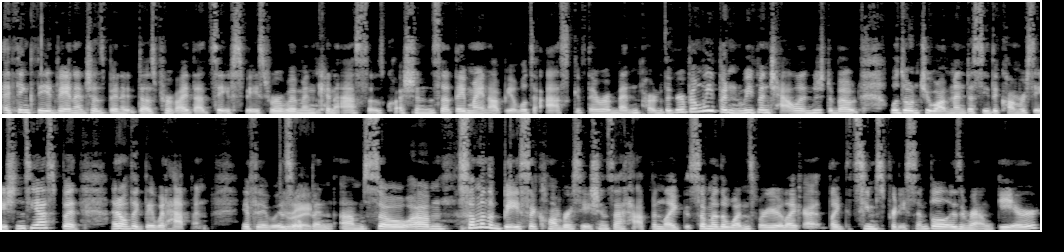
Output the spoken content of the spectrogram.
I think the advantage has been it does provide that safe space where women can ask those questions that they might not be able to ask if there were men part of the group. And we've been we've been challenged about, well, don't you want men to see the conversations? Yes, but I don't think they would happen if it was right. open. Um, so um, some of the basic conversations that happen, like some of the ones where you're like, uh, like it seems pretty simple, is around gear.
